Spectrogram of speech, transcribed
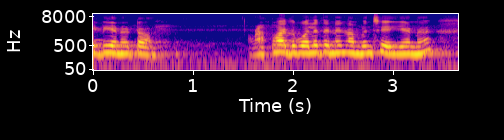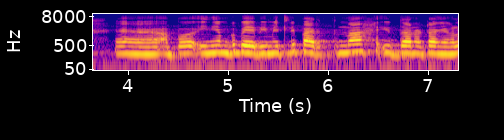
ഐഡിയ ആണ് കേട്ടോ അപ്പോൾ അതുപോലെ തന്നെ നമ്മളും ചെയ്യാണ്. അപ്പോൾ ഇനി നമുക്ക് ബേബി മെറ്റിൽ പരത്തുന്ന യുദ്ധമാണ് കേട്ടോ. ഞങ്ങൾ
